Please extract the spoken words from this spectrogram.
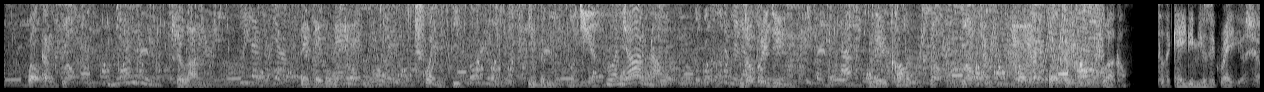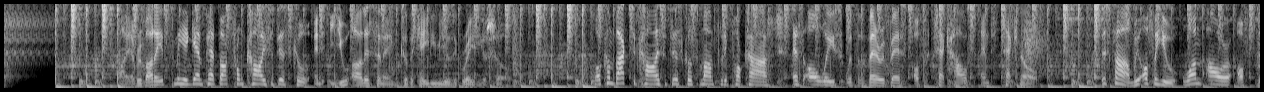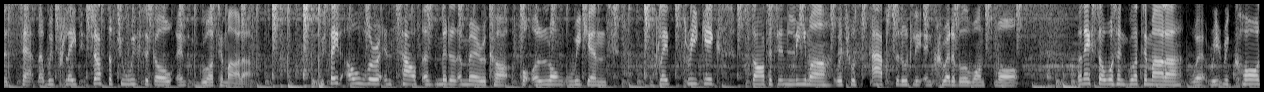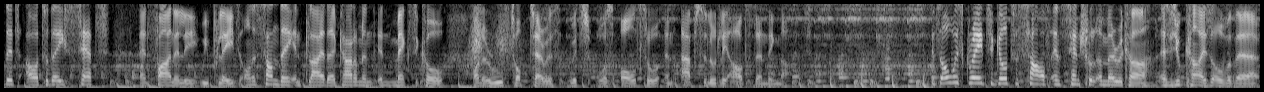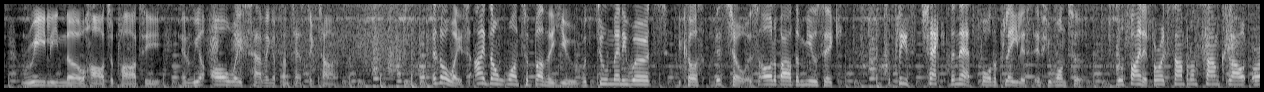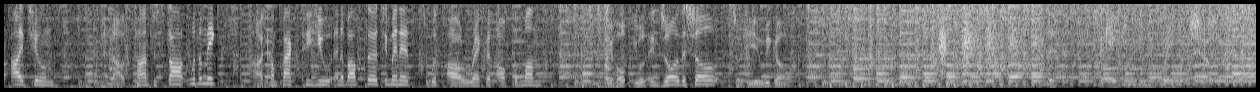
Welcome. Gelato. Benvenuto. Quanti. Buongiorno. Добрый день. Welcome. Welcome to the KD Music Radio Show. Hi everybody, it's me again, Pat Buck from Kaiserdisco, and you are listening to the KD Music Radio Show. Welcome back to Kaiserdisco's monthly podcast, as always with the very best of tech house and techno. This time we offer you one hour of the set that we played just a few weeks ago in Guatemala. We stayed over in South and Middle America for a long weekend and played three gigs. Started in Lima, which was absolutely incredible once more. The next stop was in Guatemala, where we recorded our today's set. And finally, we played on a Sunday in Playa del Carmen in Mexico on a rooftop terrace, which was also an absolutely outstanding night. It's always great to go to South and Central America, as you guys over there really know how to party, and we are always having a fantastic time. As always, I don't want to bother you with too many words because this show is all about the music. So please check the net for the playlist if you want to. You'll find it, for example, on SoundCloud or iTunes. Now it's time to start with a mix. I'll come back to you in about 30 minutes with our record of the month. We hope you'll enjoy the show, so here we go. This is the KD Music Radio Show.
